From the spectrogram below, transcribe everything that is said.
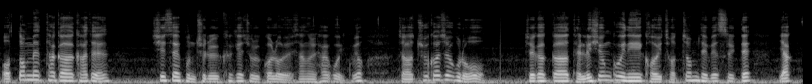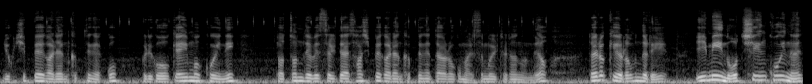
어떤 메타가 가든 시세 분출을 크게 줄 걸로 예상을 하고 있고요. 자, 추가적으로 제가 아까 델리시온 코인이 거의 저점 대비했을 때 약 60배 가량 급등했고 그리고 게이머 코인이 저점 대비했을 때 40배 가량 급등했다고 말씀을 드렸는데요. 자, 이렇게 여러분들이 이미 놓친 코인은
